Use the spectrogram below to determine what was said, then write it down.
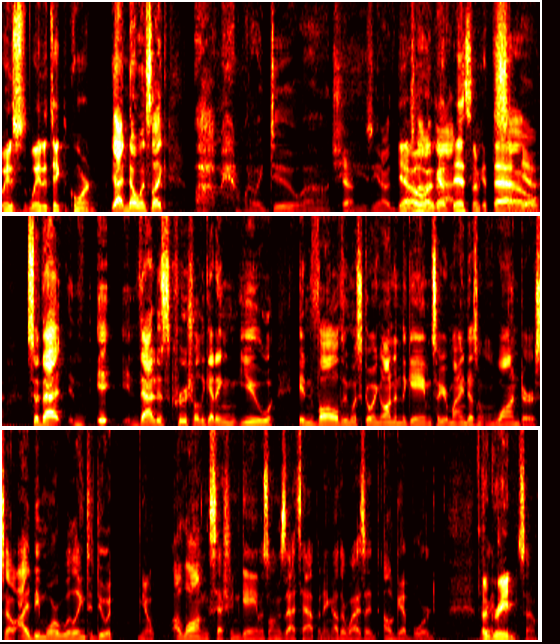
way to way to take the corn. yeah, no one's like, oh man, what do I do? Oh Yeah. jeez, you know. Yeah. Oh, I've got this and I've got that. So, yeah. so that it that is crucial to getting you involved in what's going on in the game, so your mind doesn't wander. So I'd be more willing to do a you know a long session game as long as that's happening. Otherwise, I'd, I'll get bored. Agreed. So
